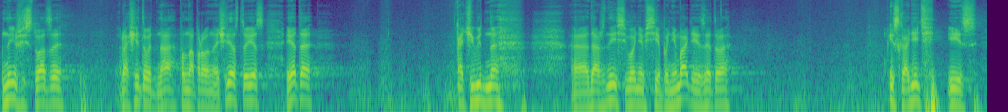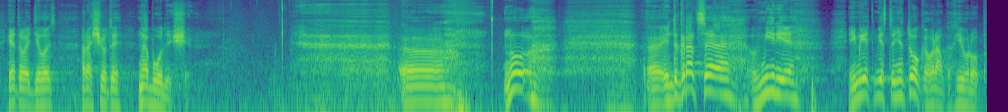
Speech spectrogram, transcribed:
в нынешней ситуации рассчитывать на полноправное членство в ЕС. И это, очевидно, э, должны сегодня все понимать, и из этого исходить, и из этого делать расчеты на будущее. Э, ну, э, интеграция в мире имеет место не только в рамках Европы.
